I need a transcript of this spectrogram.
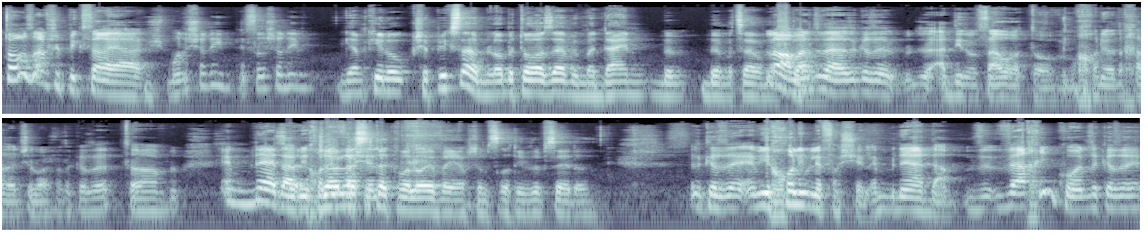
תור הזהב של פיקסר היה שמונה שנים עשר שנים גם כאילו כשפיקסר הם לא בתור הזהב הם עדיין במצב לא אבל זה כזה זה הדינוסאור הטוב מכוניות אחד עד שלוש ואתה כזה טוב הם בני אדם ג'ון יכולים לסטר לפשל כבר לא יביים שם סרטים זה בסדר. זה כזה הם יכולים לפשל הם בני אדם והאחים כהן זה כזה.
